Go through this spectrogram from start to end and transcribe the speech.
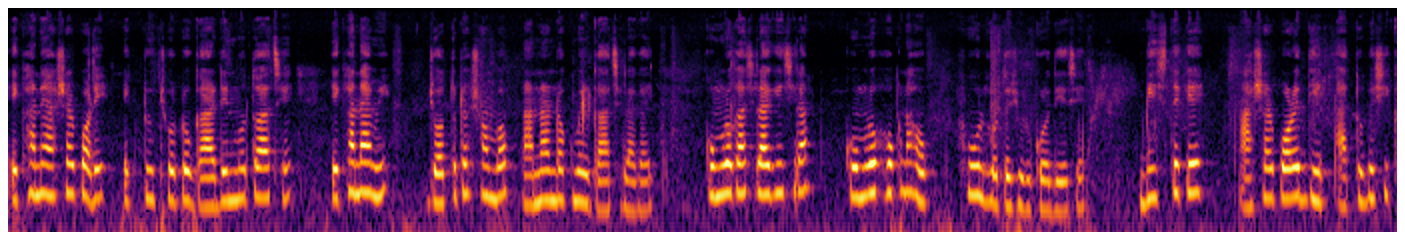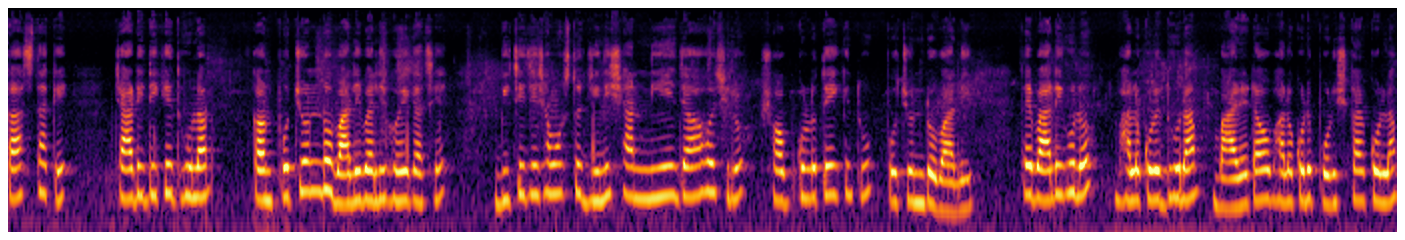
এখানে আসার পরে একটু ছোট গার্ডেন মতো আছে। এখানে আমি যতটা সম্ভব নানান রকমের গাছ লাগাই। কুমড়ো গাছ লাগিয়েছিলাম। কুমড়ো হোক না হোক, ফুল হতে শুরু করে দিয়েছে। বীজ থেকে আসার পরের দিন এত বেশি কাজ থাকে, চারিদিকে ধুলাম, কারণ প্রচণ্ড বালি বালি হয়ে গেছে। বিচে যে সমস্ত জিনিস নিয়ে যাওয়া হয়েছিল, সবগুলোতেই কিন্তু প্রচণ্ড বালি। তাই বালিগুলো ভালো করে ধুলাম, বাইরেটাও ভালো করে পরিষ্কার করলাম।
